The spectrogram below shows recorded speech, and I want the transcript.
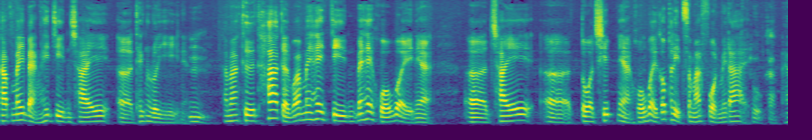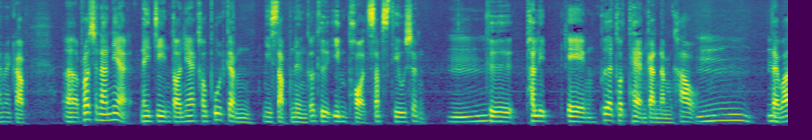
ครับไม่แบ่งให้จีนใช้เอ่อเทคโนโลยีเนี่ยอืม ใช่ไหมคือถ้าเกิดว่าไม่ให้จีนไม่ให้หัวเว่ยเนี่ยเอ่อใช้เอ่อตัวชิปเนี่ยหัวเว่ยก็ผลิตสมาร์ทโฟนไม่ได้ถูกครับใช่ไหมครับเอ่อเพราะฉะนั้นเนี่ยในจีนตอนเนี้ยเขาพูดกันมีศัพท์หนึ่งก็คือ import substitution อืมคือผลิตเองเพื่อทดแทนการนำเข้าอืมแต่ว่า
